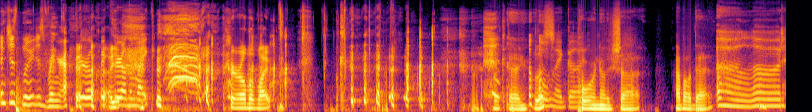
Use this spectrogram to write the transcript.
and just let me just bring her out there real quick. Put her on the mic. Curl the mic. okay, Oh let's my god. pour another shot. How about that? Oh Lord.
